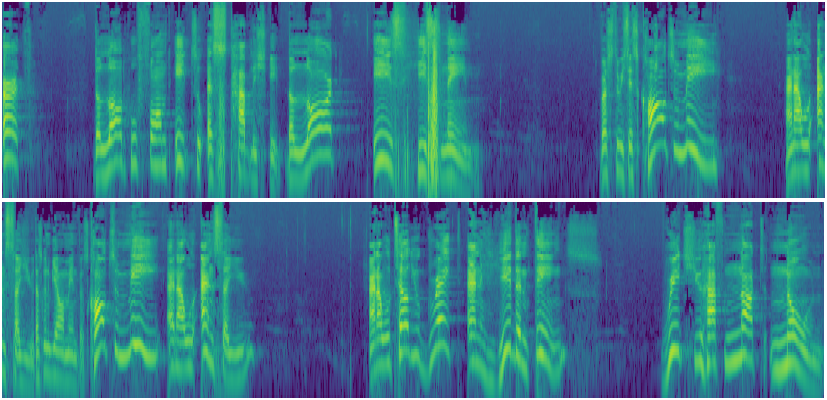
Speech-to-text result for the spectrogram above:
earth, the Lord who formed it to establish it. The Lord is his name. Verse 3 says, Call to me and I will answer you. That's going to be our main verse. Call to me and I will answer you and I will tell you great and hidden things which you have not known.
